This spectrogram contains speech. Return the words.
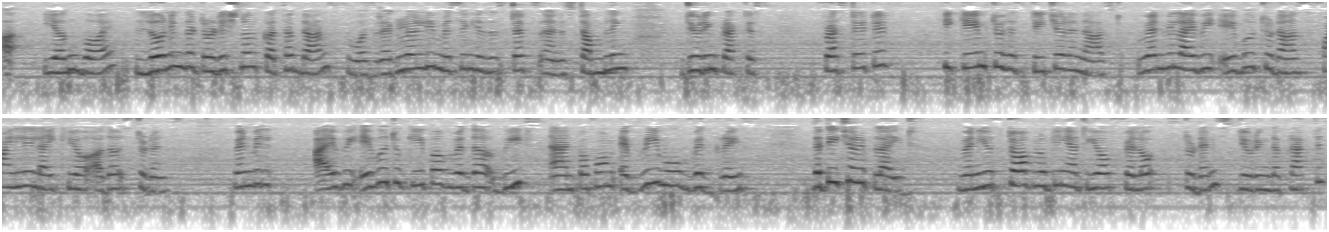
A young boy learning the traditional Kathak dance was regularly missing his steps and stumbling during practice. Frustrated, he came to his teacher and asked, When will I be able to dance finely like your other students? When will I will be able to keep up with the beats and perform every move with grace? The teacher replied, When you stop looking at your fellow students during the practice,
